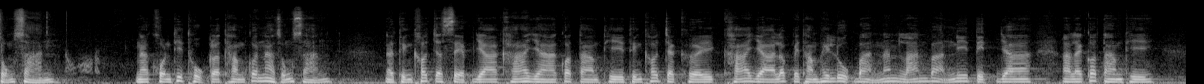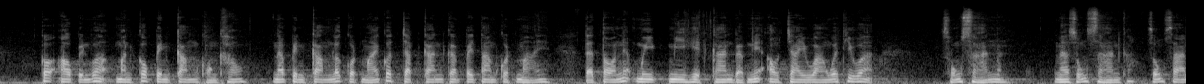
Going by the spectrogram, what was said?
สงสาร นะคนที่ถูกกระทำก็น่าสงสารนะถึงเขาจะเสพยาค้ายาก็ตามที ถึงเขาจะเคยค้ายาแล้วไปทำให้ลูกบ้านนั่นล้านบ้านนี่ติดยาอะไรก็ตามที ก็เอาเป็นว่ามันก็เป็นกรรมของเขานะเป็นกรรมแล้วกฎหมายก็จัดการกันไปตามกฎหมาย แต่ตอนนี้มีมีเหตุการณ์แบบนี้เอาใจวางไว้ที่ว่าสงสารมันนะสงสารเขาสงสาร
